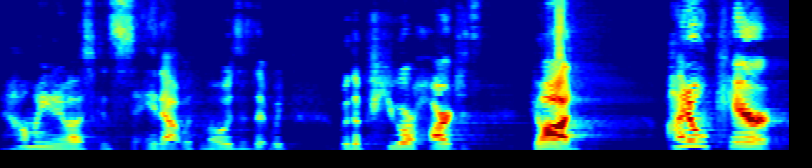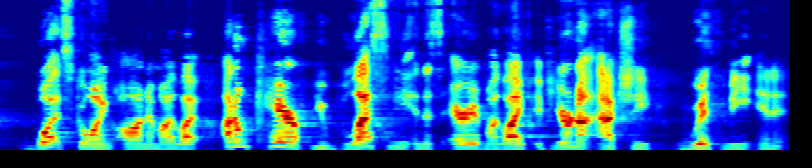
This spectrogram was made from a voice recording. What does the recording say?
How many of us can say that with Moses? That we, with a pure heart, just, God, I don't care what's going on in my life. I don't care if you bless me in this area of my life if you're not actually with me in it.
